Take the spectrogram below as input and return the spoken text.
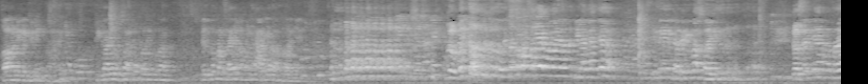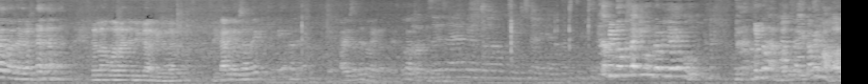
Kalau di Kediri banyak bu di kali usaha paling murah itu teman saya namanya Arya laporannya Loh betul betul. Itu teman saya namanya bilang aja. Ini dari Mas Bayu. Dosennya teman saya saya dalam bulannya juga gitu kan. Di kali usaha ini kali usaha itu itu lah lebih bagus lagi bu berapa jaya bu beneran bagus lagi tapi mahal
